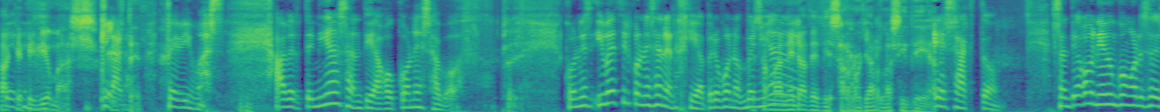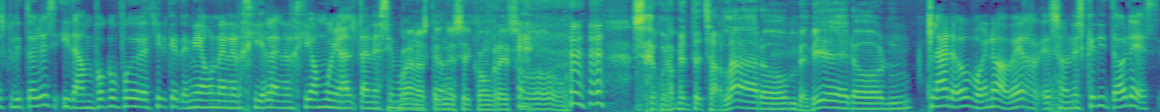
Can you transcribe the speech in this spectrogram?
¿A te- que pidió más? Claro, usted? pedí más. A ver, tenía a Santiago con esa voz. Sí. Con es- iba a decir con esa energía, pero bueno, venía Esa manera de desarrollar las ideas. Exacto. Santiago venía de un congreso de escritores y tampoco puedo decir que tenía una energía, la energía muy alta en ese momento. Bueno, es que en ese congreso seguramente charlaron, bebieron. Claro, bueno, a ver, son escritores.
